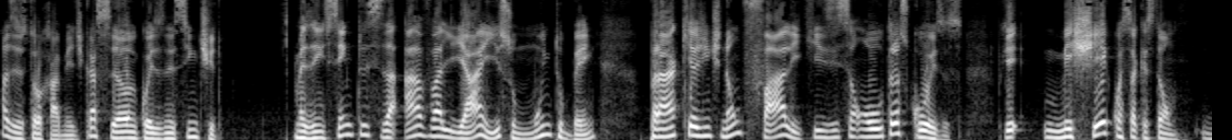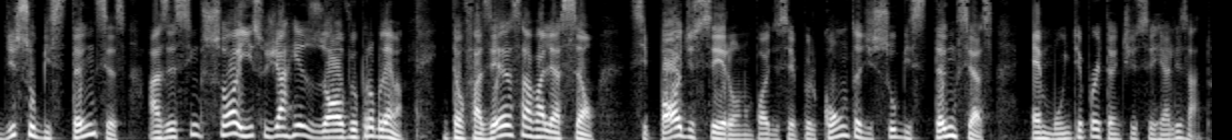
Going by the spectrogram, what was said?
às vezes trocar a medicação e coisas nesse sentido. Mas a gente sempre precisa avaliar isso muito bem para que a gente não fale que existam outras coisas. Porque mexer com essa questão de substâncias, às vezes sim, só isso já resolve o problema. Então, fazer essa avaliação se pode ser ou não pode ser por conta de substâncias é muito importante de ser realizado.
